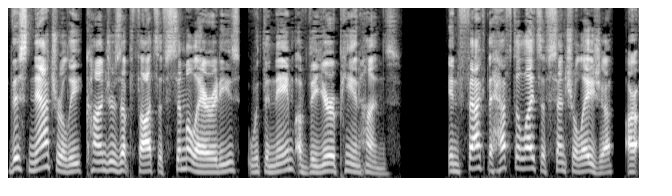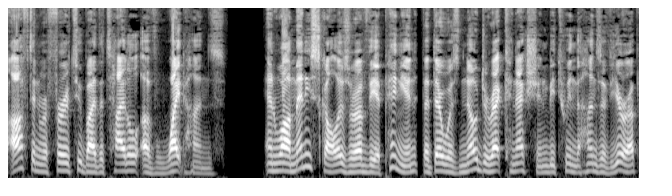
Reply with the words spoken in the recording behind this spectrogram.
This naturally conjures up thoughts of similarities with the name of the European Huns. In fact, the Hephthalites of Central Asia are often referred to by the title of White Huns. And while many scholars are of the opinion that there was no direct connection between the Huns of Europe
